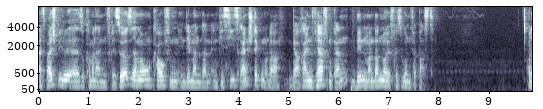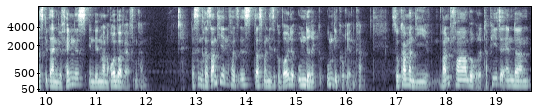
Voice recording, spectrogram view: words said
Als Beispiel, äh, so kann man einen Friseursalon kaufen, in dem man dann NPCs reinstecken oder gar reinwerfen kann, denen man dann neue Frisuren verpasst. Oder es gibt ein Gefängnis, in dem man Räuber werfen kann. Das Interessante jedenfalls ist, dass man diese Gebäude umdekorieren kann. So kann man die Wandfarbe oder Tapete ändern,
